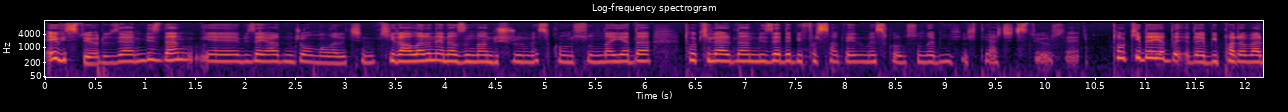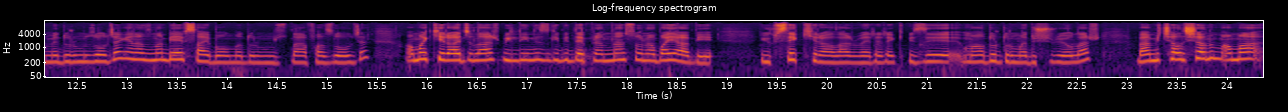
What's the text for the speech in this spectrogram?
ev istiyoruz. Yani bizden e, bize yardımcı olmaları için kiraların en azından düşürülmesi konusunda ya da TOKİ'lerden bize de bir fırsat verilmesi konusunda bir ihtiyaç istiyoruz yani. TOKİ'de ya da, da bir para verme durumumuz olacak. En azından bir ev sahibi olma durumumuz daha fazla olacak. Ama kiracılar bildiğiniz gibi depremden sonra bayağı bir yüksek kiralar vererek bizi mağdur duruma düşürüyorlar. Ben bir çalışanım ama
